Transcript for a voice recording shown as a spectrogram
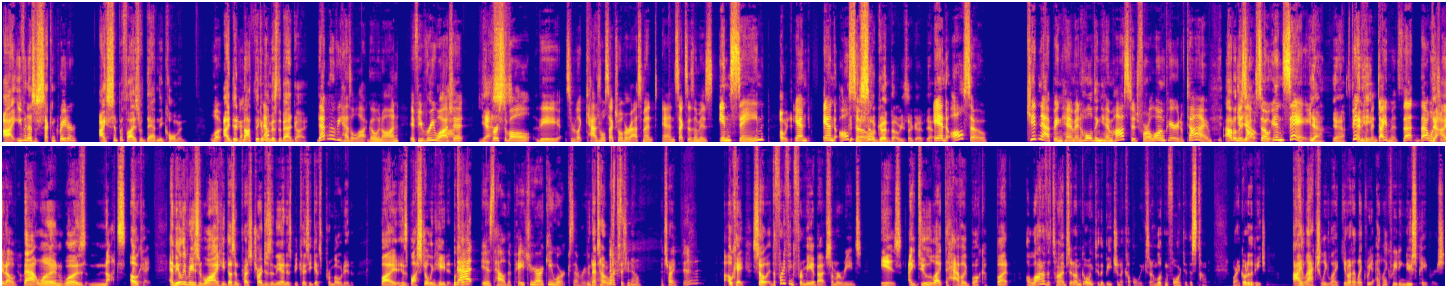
I even as a second grader, I sympathized with Dabney Coleman. Look, I did not think of that- him as the bad guy. That movie has a lot going on. If you rewatch it, Yes. first of all, the sort of like casual sexual harassment and sexism is insane, oh, yeah. and and also he's so good though. He's so good. Yeah. and also kidnapping him and holding him hostage for a long period of time Out of the is yeah. also insane. yeah, yeah. Speaking and of he, indictments, that that one. yeah, I know that one was nuts. Okay, and the only reason why he doesn't press charges in the end is because he gets promoted by his boss, Sterling Hayden. Okay. That is how the patriarchy works, everyone. That's how it works, as you know. That's right. Okay, so the funny thing for me about summer reads is I do like to have a book, but a lot of the times, and I'm going to the beach in a couple weeks, and I'm looking forward to this time where I go to the beach. I actually like, you know what I like? Read? I like reading newspapers,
